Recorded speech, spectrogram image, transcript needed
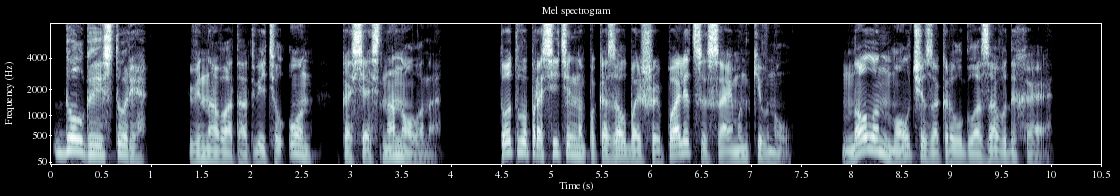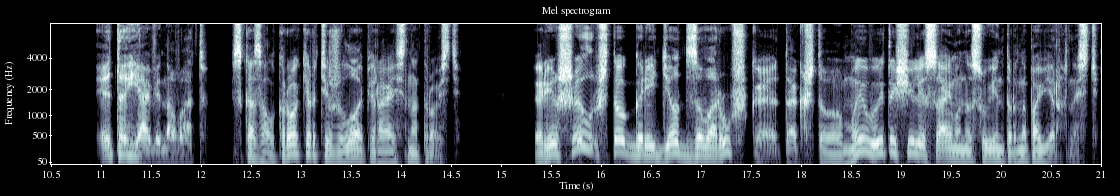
«Долгая история», — виновато ответил он, косясь на Нолана. Тот вопросительно показал большой палец, и Саймон кивнул. Нолан молча закрыл глаза, выдыхая. «Это я виноват», — сказал Крокер, тяжело опираясь на трость. Решил, что грядет заварушка, так что мы вытащили Саймона Суинтер на поверхность.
